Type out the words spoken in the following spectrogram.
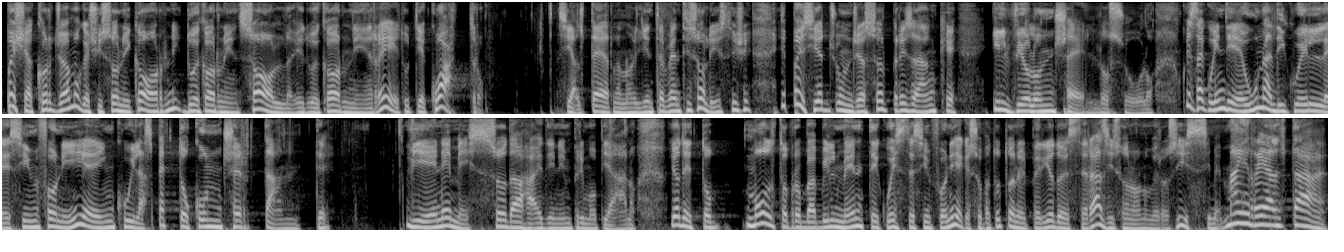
poi ci accorgiamo che ci sono i corni, due corni in sol e due corni in re, tutti e quattro si alternano gli interventi solistici e poi si aggiunge a sorpresa anche il violoncello solo. Questa quindi è una di quelle sinfonie in cui l'aspetto concertante viene messo da Haydn in primo piano. Vi ho detto molto probabilmente queste sinfonie, che soprattutto nel periodo Esterasi sono numerosissime, ma in realtà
